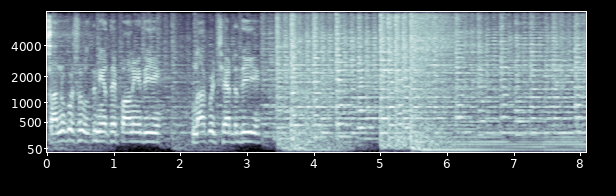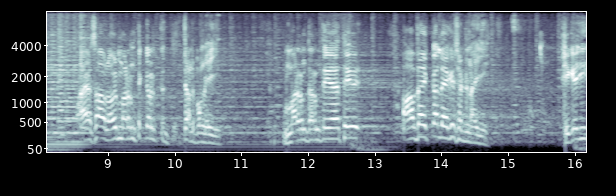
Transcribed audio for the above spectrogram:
ਸਾਨੂੰ ਕੋਈ ਸਹੂਲਤ ਨਹੀਂ ਇੱਥੇ ਪਾਣੀ ਦੀ, ਨਾ ਕੋਈ ਸ਼ੈੱਡ ਦੀ। ਆਇਆ ਹਿਸਾਬ ਲਾਓ ਵੀ ਮਰਨ ਤੱਕ ਚੱਲ ਪੰਗੇ ਜੀ। ਮਰਨ ਧਰਨ ਤੇ ਇੱਥੇ, ਆਪਦਾ ਇੱਕਾ ਲੈ ਕੇ ਛੱਡਣਾ ਜੀ। ਠੀਕ ਹੈ ਜੀ,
